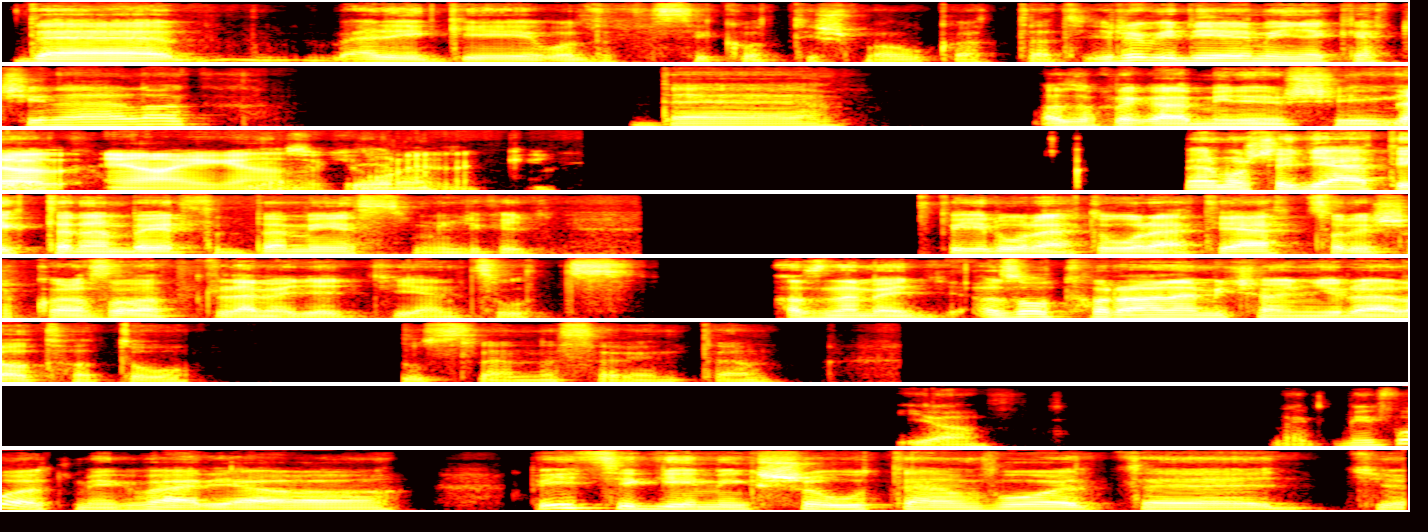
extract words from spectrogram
De eléggé oda teszik ott is magukat. Tehát hogy rövid élményeket csinálnak, de azok legalább minőségi. De az, ja, igen, azok jól néznek ki. Mert most egy játékterembe érted, bemész, mondjuk egy fél órát, órát játszol, és akkor az alatt lemegy egy ilyen cucc. Az nem egy, az otthonra nem is annyira eladható cucc lenne szerintem. Ja. Meg mi volt még? Várja, a PC Gaming Show után volt egy...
